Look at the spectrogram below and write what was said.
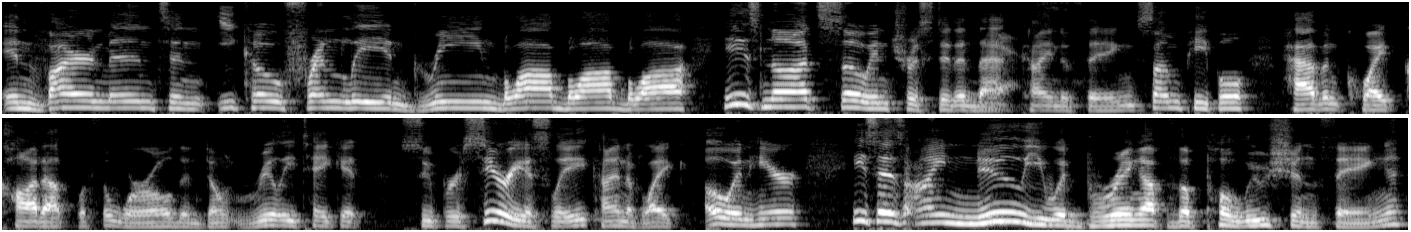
environment and eco friendly and green, blah, blah, blah. He's not so interested in that yes. kind of thing. Some people haven't quite caught up with the world and don't really take it super seriously, kind of like Owen here. He says, I knew you would bring up the pollution thing.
